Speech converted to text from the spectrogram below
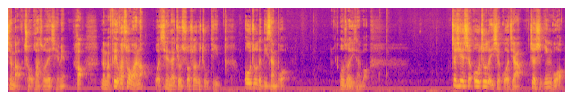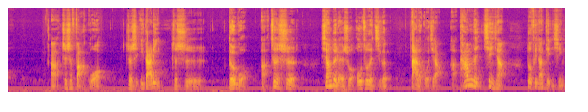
先把丑话说在前面。好，那么废话说完了，我现在就说说个主题：欧洲的第三波。欧洲的第三波，这些是欧洲的一些国家，这是英国，啊，这是法国，这是意大利，这是德国，啊，这是相对来说欧洲的几个大的国家，啊，他们的现象都非常典型，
